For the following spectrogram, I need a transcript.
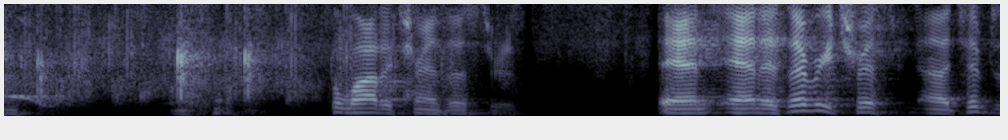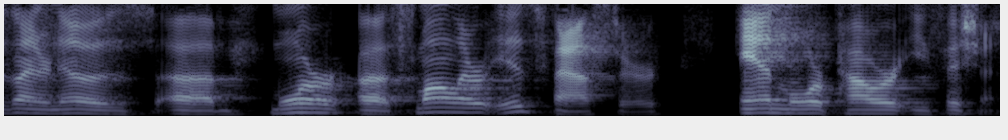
it's a lot of transistors. And, and as every uh, chip designer knows, uh, more uh, smaller is faster and more power efficient.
